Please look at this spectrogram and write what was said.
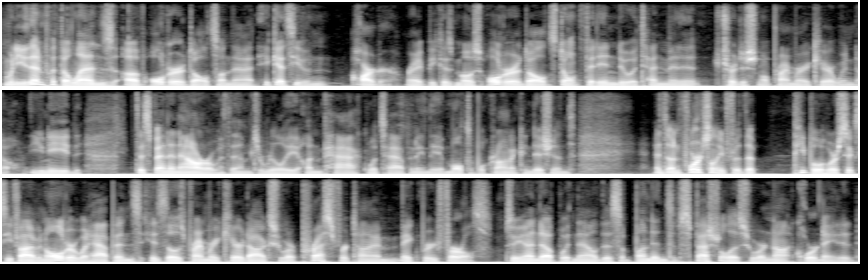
When you then put the lens of older adults on that, it gets even harder, right? Because most older adults don't fit into a 10 minute traditional primary care window. You need to spend an hour with them to really unpack what's happening. They have multiple chronic conditions. And unfortunately for the people who are 65 and older, what happens is those primary care docs who are pressed for time make referrals. So you end up with now this abundance of specialists who are not coordinated.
